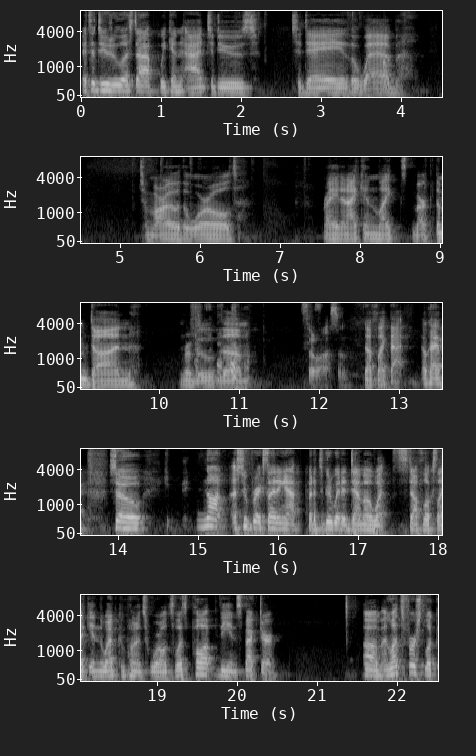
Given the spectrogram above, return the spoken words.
it's a to-do list app. We can add to-dos today, the web, tomorrow, the world, right? And I can like mark them done, remove them, So awesome. stuff like that. Okay, so not a super exciting app, but it's a good way to demo what stuff looks like in the web components world. So let's pull up the inspector. Um, and let's first look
